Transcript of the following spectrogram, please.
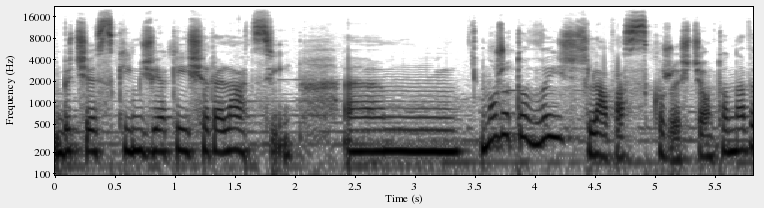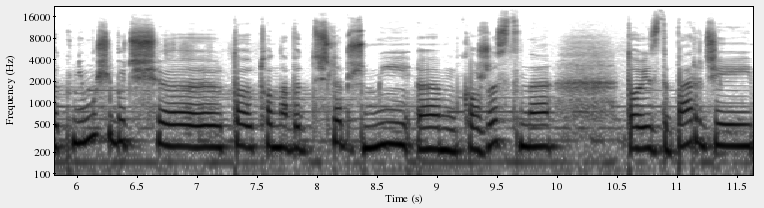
bycie z kimś w jakiejś relacji. Może to wyjść dla Was z korzyścią. To nawet nie musi być, e, to, to nawet źle brzmi korzystne. To jest bardziej.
